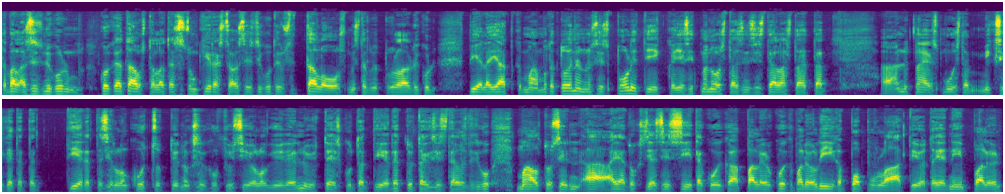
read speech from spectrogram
tavallaan siis niin kuin taustalla tässä sun kirjassa on siis niin kuin tietysti talous, mistä tullaan niin kuin vielä jatkamaan, mutta toinen on siis politiikka ja sitten mä nostaisin siis tällaista, että ää, nyt mä en edes muista miksi tätä tiedettä silloin kutsuttiin, onko se joku fysiologinen yhteiskunta tiedetty, tai siis tällaista niin Maltusin ää, ajatuksia siis siitä, kuinka paljon, kuinka paljon liikapopulaatiota ja niin paljon.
